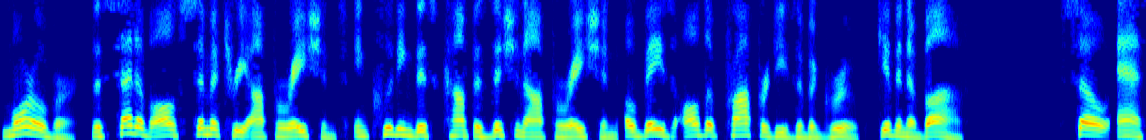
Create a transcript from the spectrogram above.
Moreover, the set of all symmetry operations, including this composition operation, obeys all the properties of a group, given above. So, S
